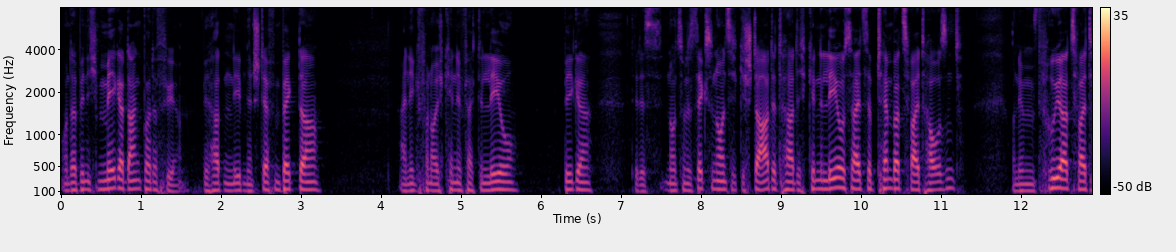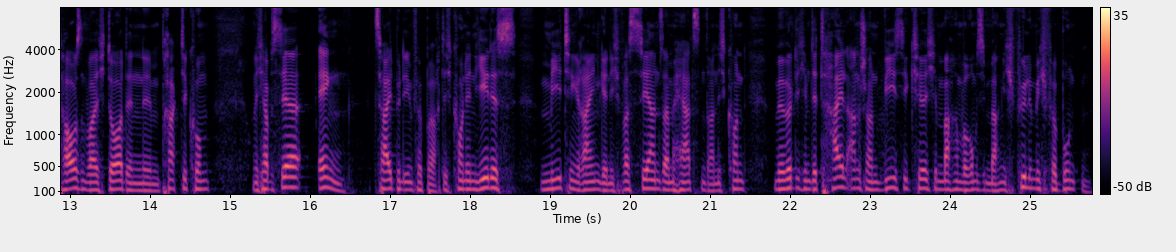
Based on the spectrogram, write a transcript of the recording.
und da bin ich mega dankbar dafür. Wir hatten neben den Steffen Beck da, einige von euch kennen vielleicht den Leo, Bigger, der das 1996 gestartet hat. Ich kenne Leo seit September 2000 und im Frühjahr 2000 war ich dort in dem Praktikum und ich habe sehr eng Zeit mit ihm verbracht. Ich konnte in jedes Meeting reingehen. Ich war sehr an seinem Herzen dran. Ich konnte mir wirklich im Detail anschauen, wie sie Kirche machen, warum sie machen. Ich fühle mich verbunden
